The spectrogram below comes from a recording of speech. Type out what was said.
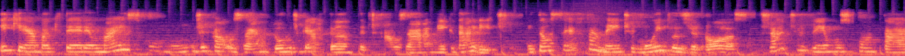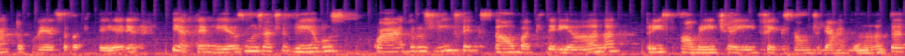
e que é a bactéria mais comum de causar dor de garganta, de causar amigdalite. Então, certamente muitos de nós já tivemos contato com essa bactéria e até mesmo já tivemos quadros de infecção bacteriana, principalmente a infecção de garganta,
